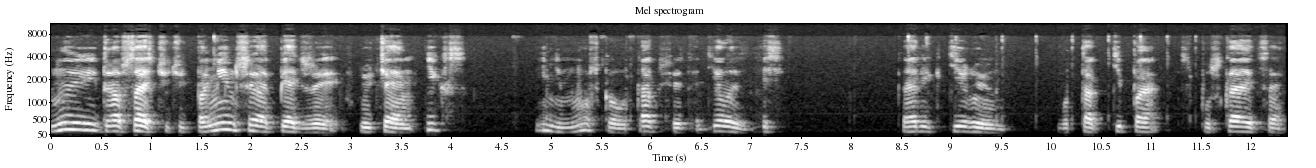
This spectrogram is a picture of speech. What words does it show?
Ну и size чуть-чуть поменьше. Опять же включаем X. И немножко вот так все это дело здесь корректируем. Вот так типа спускается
